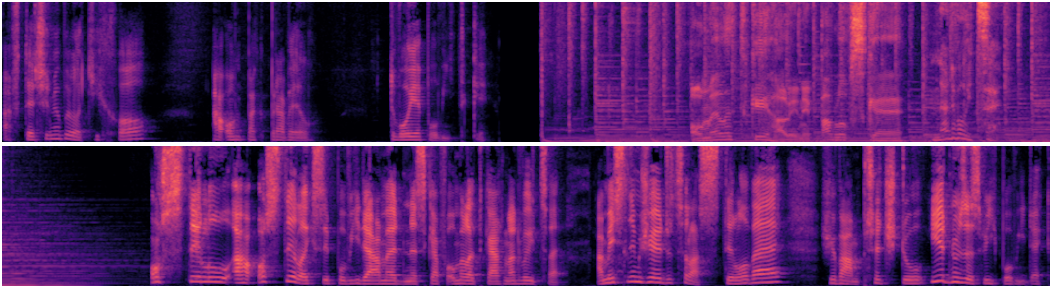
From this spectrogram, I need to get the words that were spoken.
A vteřinu bylo ticho a on pak pravil. Tvoje povídky. Omeletky Haliny Pavlovské Na dvojce. O stylu a o stylech si povídáme dneska v omeletkách na dvojce. A myslím, že je docela stylové, že vám přečtu jednu ze svých povídek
